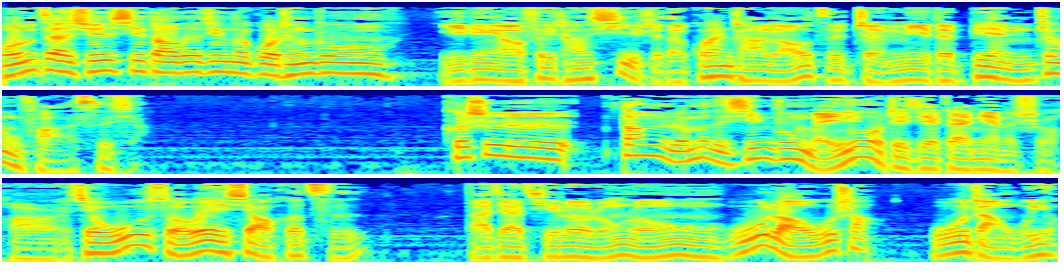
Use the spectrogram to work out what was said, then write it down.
我们在学习《道德经》的过程中，一定要非常细致的观察老子缜密的辩证法思想。可是，当人们的心中没有这些概念的时候，就无所谓孝和慈，大家其乐融融，无老无少，无长无幼，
